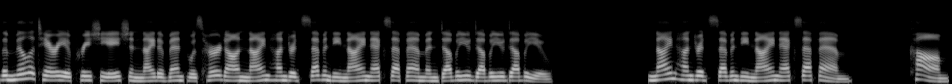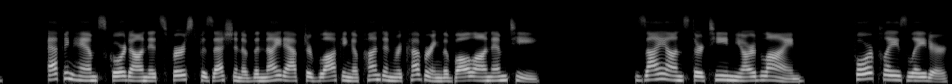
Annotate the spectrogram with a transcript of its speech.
The Military Appreciation Night event was heard on 979 XFM and www. 979 XFM. Com. Effingham scored on its first possession of the night after blocking a punt and recovering the ball on MT. Zion's 13 yard line. Four plays later,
